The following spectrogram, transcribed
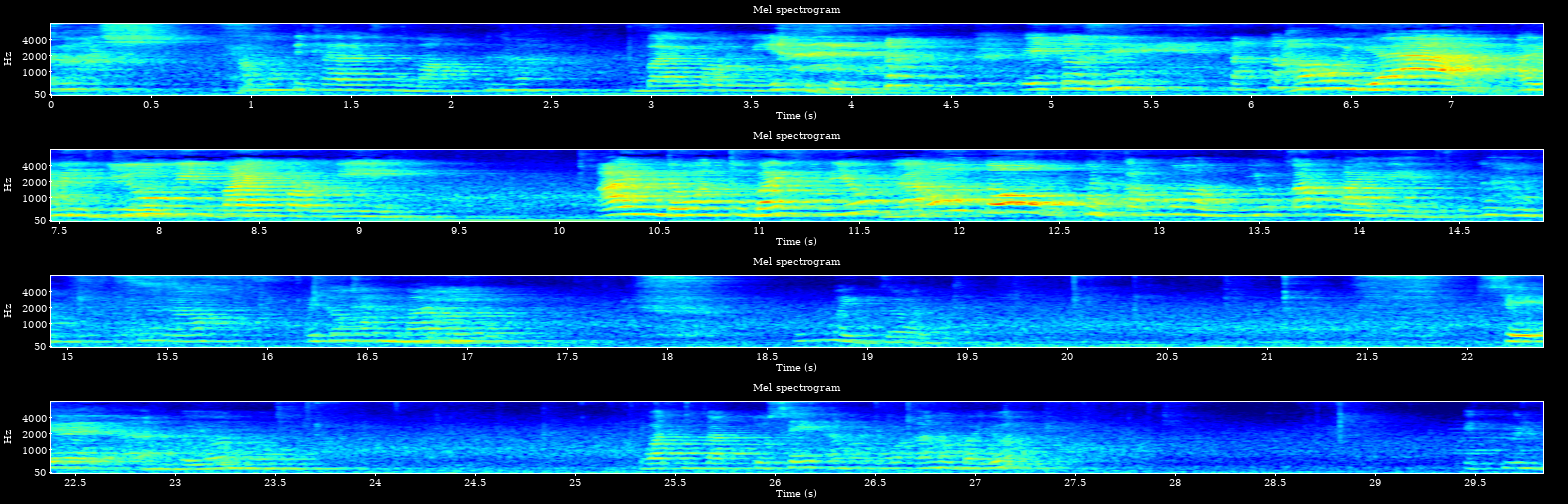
gosh. Amok ti challenge mo, ma. Ano? Buy for me. A to Z. Oh yeah, I will You do. will buy for me. I'm the one to buy for you? Yeah. Oh no! Come on, you cut my head. I don't have money. Say, eh, ano ba yun? What not to say? Ano, ano ba yun? It will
